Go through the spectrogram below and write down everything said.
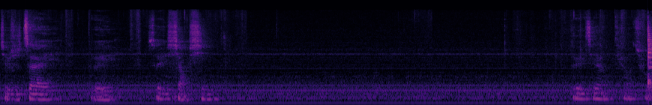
就是在对，所以小心，对，这样挑出来。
